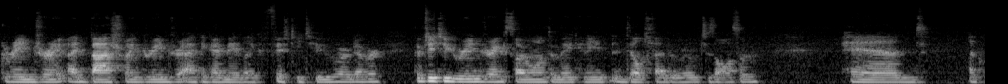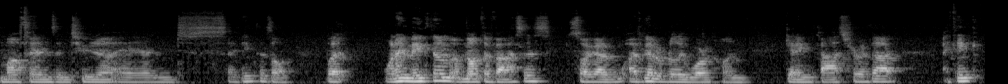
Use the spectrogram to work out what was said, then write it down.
green drink. I bashed my green drink. I think I made like 52 or whatever. 52 green drinks, so I won't have to make any until February, which is awesome. And like muffins and tuna, and I think that's all. But when I make them, I'm not the fastest, so I got I've got to really work on getting faster with that. I think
